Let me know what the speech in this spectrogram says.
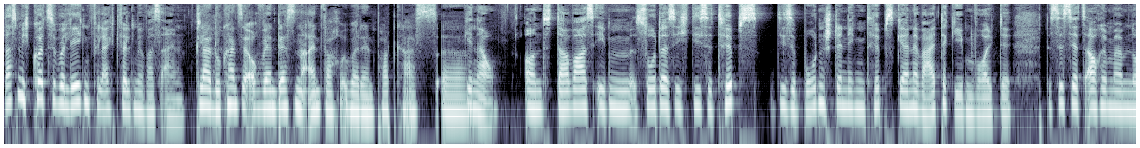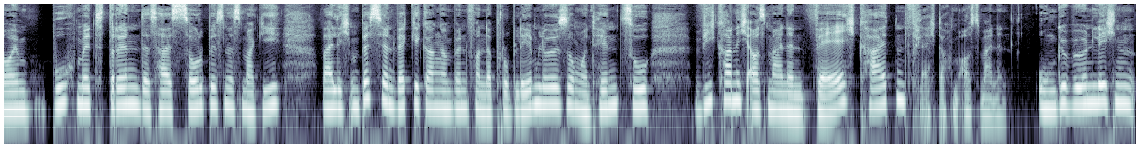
lass mich kurz überlegen, vielleicht fällt mir was ein. Klar, du kannst ja auch währenddessen einfach über den Podcast. Äh genau. Und da war es eben so, dass ich diese Tipps, diese bodenständigen Tipps gerne weitergeben wollte. Das ist jetzt auch in meinem neuen Buch mit drin, das heißt Soul Business Magie, weil ich ein bisschen weggegangen bin von der Problemlösung und hin zu, wie kann ich aus meinen Fähigkeiten, vielleicht auch aus meinen ungewöhnlichen,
